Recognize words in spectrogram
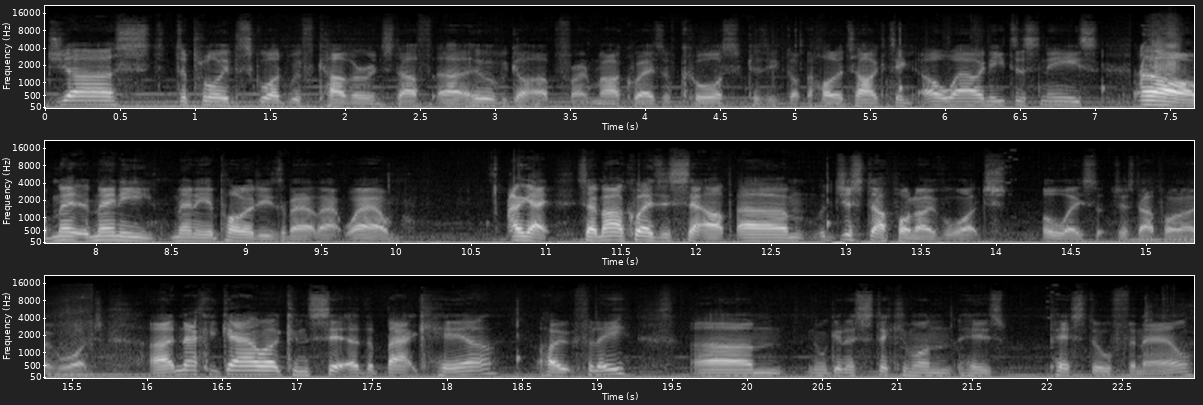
just deploy the squad with cover and stuff. Uh, who have we got up front? Marquez, of course, because he's got the holo targeting. Oh, wow, I need to sneeze. Oh, ma- many, many apologies about that. Wow. Okay, so Marquez is set up, um, just up on Overwatch. Always just up on Overwatch. Uh, Nakagawa can sit at the back here, hopefully. Um, we're going to stick him on his pistol for now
